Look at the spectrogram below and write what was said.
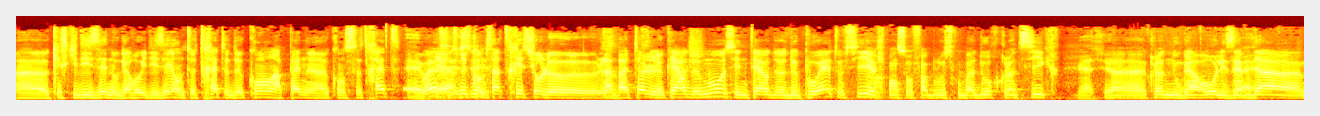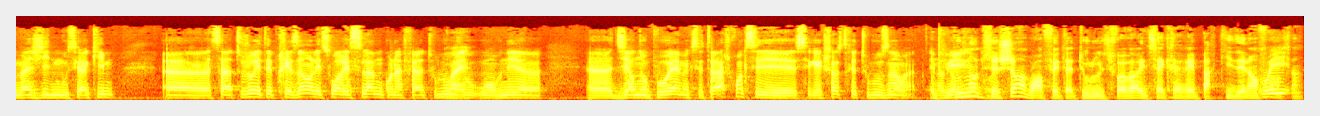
Euh, Qu'est-ce qu'il disait Nougaro, il disait on te traite de con à peine euh, qu'on se traite. Eh il y ouais, a un truc comme ça très sur le, la battle. C'est le une terre de mots, c'est une terre de, de poètes aussi. Je pense au Fabulous Troubadour, Claude Sicre, euh, Claude Nougaro, les Zebda, euh, Magid, Moussé Hakim. Euh, ça a toujours été présent. Les soirées slam qu'on a fait à Toulouse, Ouais. où, où on venait euh, dire nos poèmes, etc. Je crois que c'est quelque chose de très toulousain. ouais. Et puis- Tout le monde se chambre, en fait, à Toulouse. Il faut avoir une sacrée répartie dès l'enfance. Oui, hein.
